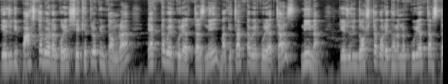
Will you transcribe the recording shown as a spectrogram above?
কেউ যদি পাঁচটা বই অর্ডার করে, সেক্ষেত্রেও কিন্তু আমরা একটা বইয়ের কুরিয়ার চার্জ নিই, বাকি চারটা বইয়ের কুরিয়ার চার্জ নিই না। কেউ যদি দশটা করে, তাহলে আমরা কুরিয়ার চার্জটা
